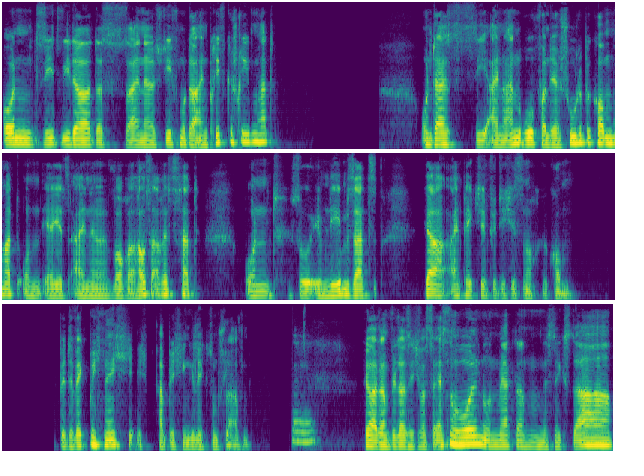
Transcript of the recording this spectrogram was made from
und sieht wieder, dass seine Stiefmutter einen Brief geschrieben hat und dass sie einen Anruf von der Schule bekommen hat und er jetzt eine Woche Hausarrest hat und so im Nebensatz, ja, ein Päckchen für dich ist noch gekommen bitte weck mich nicht, ich habe mich hingelegt zum Schlafen. Hm, Ja, dann will er sich was zu essen holen und merkt dann, ist nichts da,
